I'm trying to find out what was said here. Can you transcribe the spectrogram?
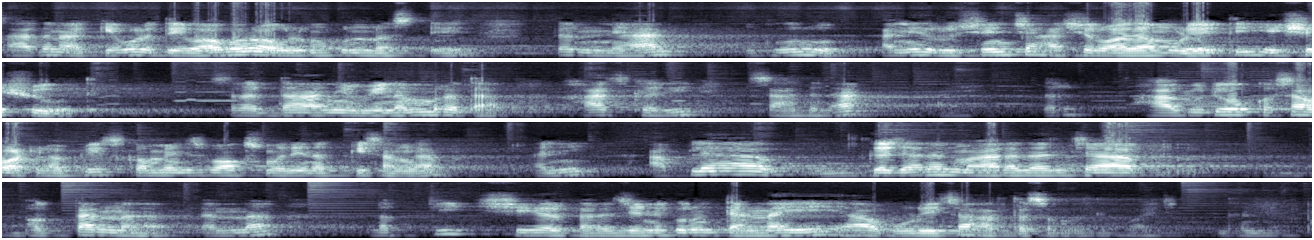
साधना केवळ देवावर अवलंबून नसते तर ज्ञान गुरु आणि ऋषींच्या आशीर्वादामुळे ती यशस्वी होते. श्रद्धा आणि विनम्रता हाच खरी साधना आहे. तर हा व्हिडिओ कसा वाटला प्लीज कमेंट्स बॉक्समध्ये नक्की सांगा. आणि आपल्या गजानन महाराजांच्या भक्तांना त्यांना नक्की शेअर करा जेणेकरून त्यांनाही ह्या होळीचा अर्थ समजला पाहिजे. धन्यवाद.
